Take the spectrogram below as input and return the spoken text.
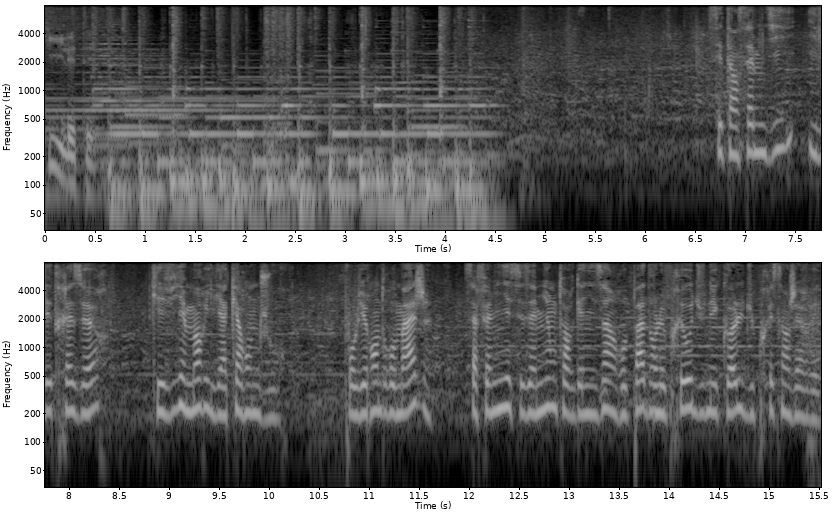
qui il était. C'est un samedi, il est 13h. Kevin est mort il y a 40 jours. Pour lui rendre hommage, sa famille et ses amis ont organisé un repas dans le préau d'une école du Pré Saint-Gervais.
